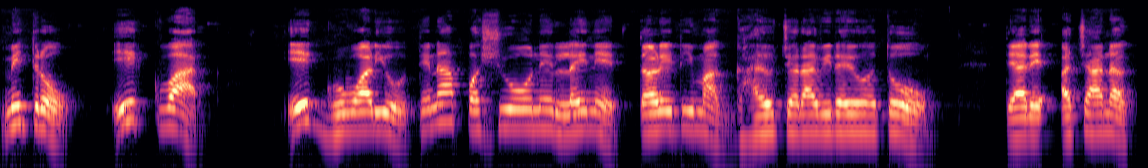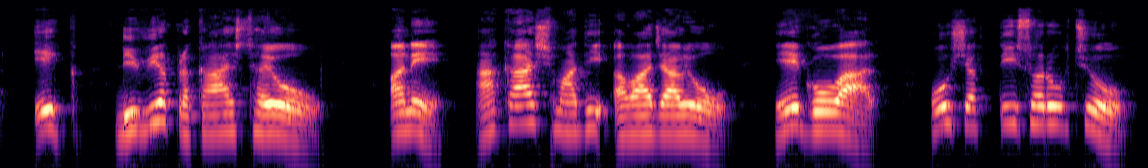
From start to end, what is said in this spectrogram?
મિત્રો, એકવાર એક ગોવાળિયો તેના પશુઓને લઈને તળેટીમાં ગાયો ચરાવી રહ્યો હતો, ત્યારે અચાનક એક દિવ્ય પ્રકાશ થયો અને આકાશમાંથી અવાજ આવ્યો, હે ગોવાળ, હું શક્તિ સ્વરૂપ છું.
